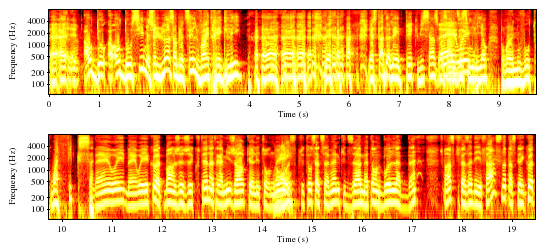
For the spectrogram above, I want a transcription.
Euh, euh, autre, do- autre dossier, mais celui-là, semble-t-il, va être réglé. le, le stade olympique, 870 Ben oui. millions pour un nouveau toit fixe. Ben oui, ben oui. Écoute, bon, j'écoutais notre ami Jacques Les Tourneaux Ouais. euh, c'est plutôt cette semaine qui disait mettons le boule là-dedans. Je pense qu'il faisait des farces là, parce que écoute,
